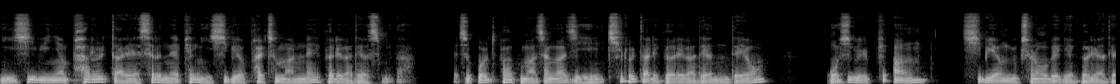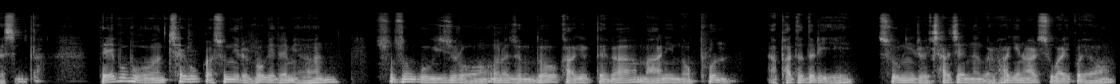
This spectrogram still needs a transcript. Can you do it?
22년 8월 달에 34평 22억 8천만 원에 거래가 되었습니다. 그래서 골드파크 마찬가지 7월 달에 거래가 되었는데요. 51평 12억 6천5백에 거래가 되었습니다. 대부분 최고가 순위를 보게 되면 수성구 위주로 어느 정도 가격대가 많이 높은 아파트들이 순위를 차지했는 걸 확인할 수가 있고요.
